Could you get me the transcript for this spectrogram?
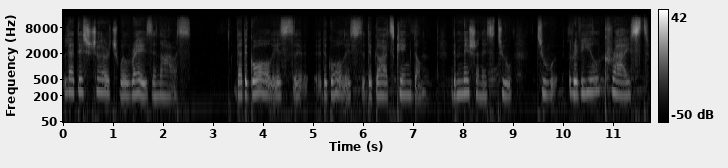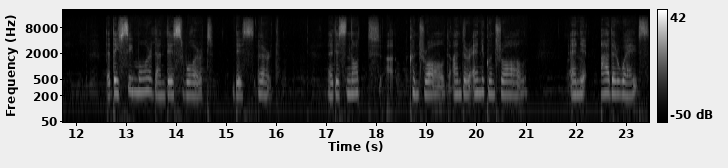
Let this church will raise in us that the goal is uh, the goal is the God's kingdom. The mission is to to reveal Christ. That they see more than this world, this earth. That is not uh, controlled under any control, any other ways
